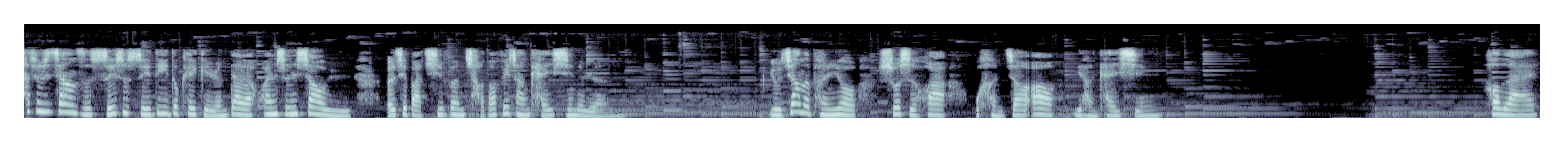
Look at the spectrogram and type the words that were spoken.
他就是这样子，随时随地都可以给人带来欢声笑语，而且把气氛炒到非常开心的人。有这样的朋友，说实话，我很骄傲，也很开心。后来，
